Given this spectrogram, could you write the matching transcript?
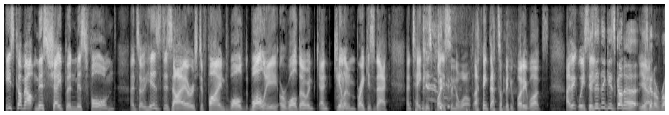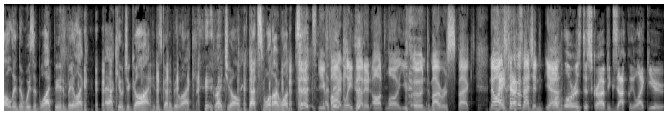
he's come out misshapen, misformed, and so his desire is to find Wald- Wally or Waldo and, and kill Mm-hmm. him, break his neck, and take his place in the world. I think that's what he what he wants. I think we Does see. he think he's gonna Yeah. he's gonna roll into Wizard Whitebeard and be like, "Hey, I killed your guy," and he's gonna be like, "Great job, that's what I wanted." You've I think. finally done it, Oddlaw. You've earned my respect. No, I Hey, sort of imagine. Yeah, Oddlaw is described exactly like you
